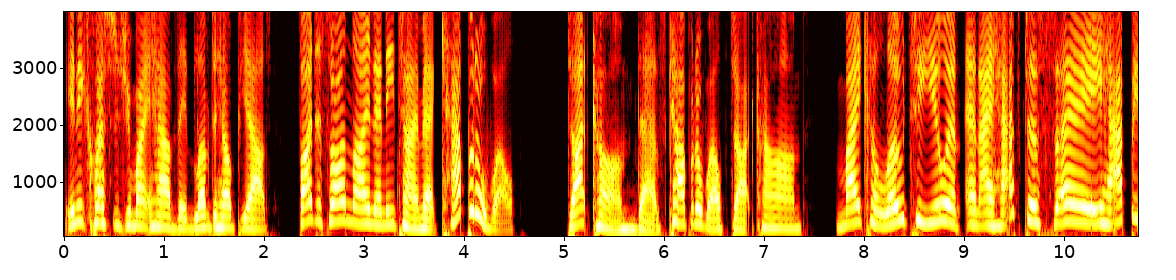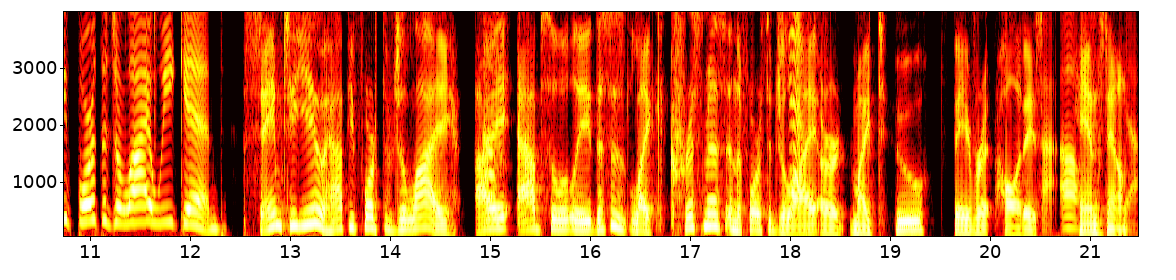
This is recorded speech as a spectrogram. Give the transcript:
Any questions you might have, they'd love to help you out. Find us online anytime at capitalwealth.com. That's capitalwealth.com. Mike, hello to you. And, and I have to say, happy 4th of July weekend. Same to you. Happy 4th of July. I ah. absolutely, this is like Christmas and the 4th of July yes. are my two favorite holidays, uh, oh, hands down. Yeah,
